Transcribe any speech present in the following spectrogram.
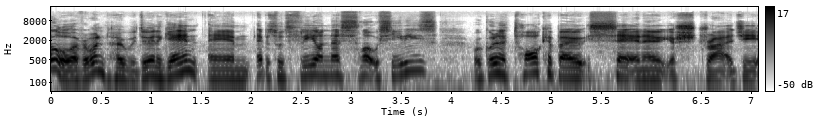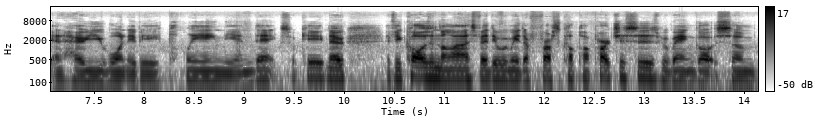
Hello everyone, how we doing again? Um, episode 3 on this little series. We're going to talk about setting out your strategy and how you want to be playing the index, okay? Now, if you caught us in the last video, we made our first couple of purchases. We went and got some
